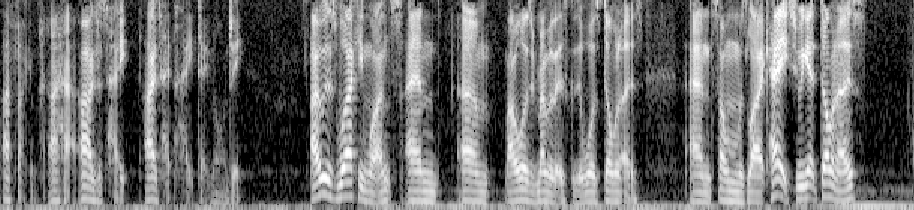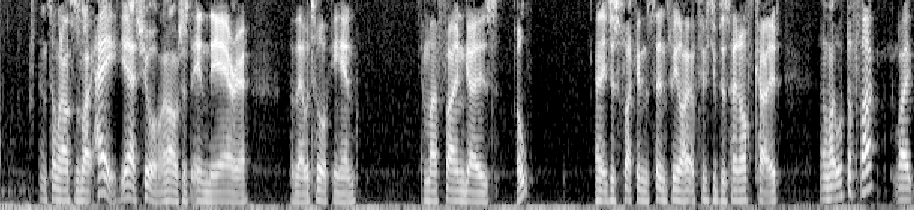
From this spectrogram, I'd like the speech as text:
I fucking, I, I just hate, I hate technology. I was working once, and um, I always remember this because it was Domino's, and someone was like, "Hey, should we get Domino's?" And someone else was like, "Hey, yeah, sure." And I was just in the area that they were talking in, and my phone goes, "Oh," and it just fucking sends me like a fifty percent off code. I'm like, "What the fuck?" Like,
